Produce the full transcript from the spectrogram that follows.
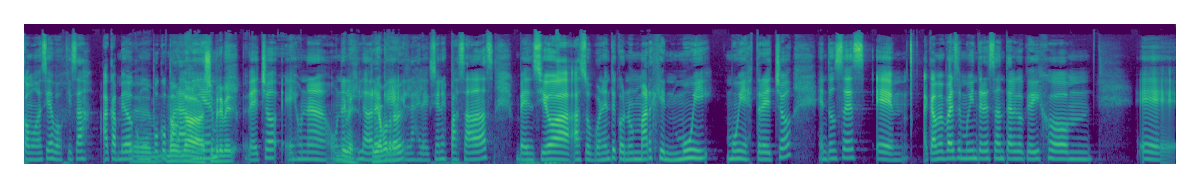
como decías vos, quizás ha cambiado como un eh, poco para bien. De hecho, es una, una legisladora que en las elecciones pasadas venció a, su oponente con un margen muy, muy estrecho. Entonces, em, acá me parece muy interesante algo que dijo mm, eh,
